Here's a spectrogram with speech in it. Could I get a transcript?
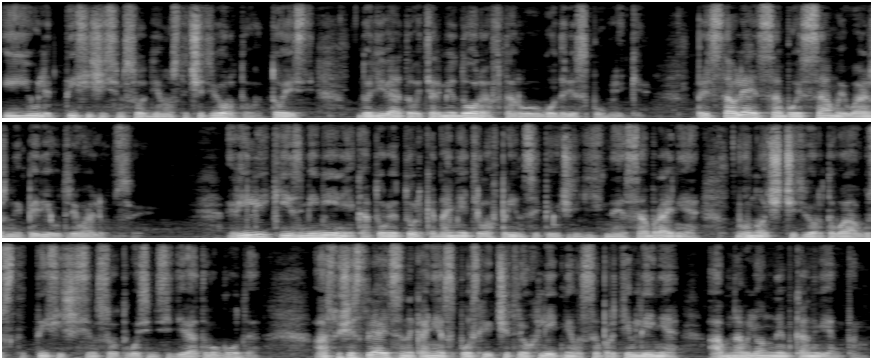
июля 1794, то есть до 9 термидора второго года республики, представляет собой самый важный период революции. Великие изменения, которые только наметило в принципе учредительное собрание в ночь 4 августа 1789 года, осуществляются наконец после четырехлетнего сопротивления обновленным конвентом.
